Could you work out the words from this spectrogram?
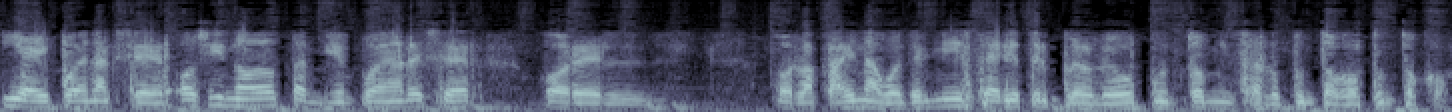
y ahí pueden acceder. O si no, también pueden acceder por el por la página web del ministerio www.minsalud.gov.co.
